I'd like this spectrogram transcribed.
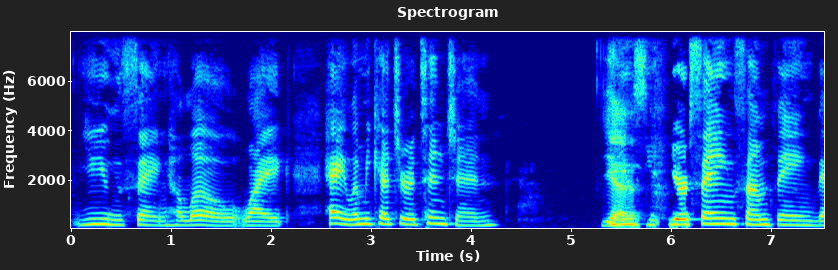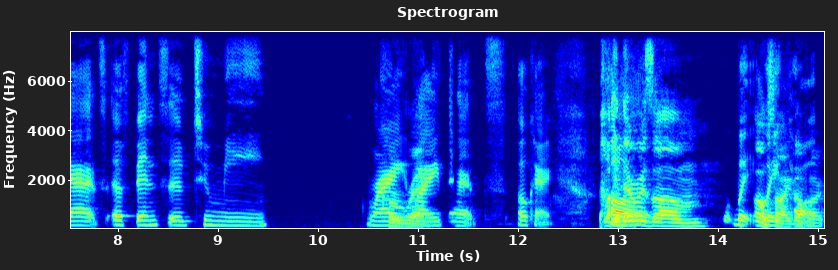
you use saying hello like, hey, let me catch your attention. Yes. You, you're saying something that's offensive to me. Right? Correct. Like that's okay. Like there was um wait, oh wait, sorry, go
